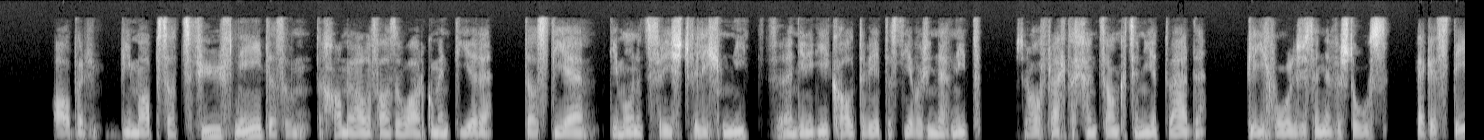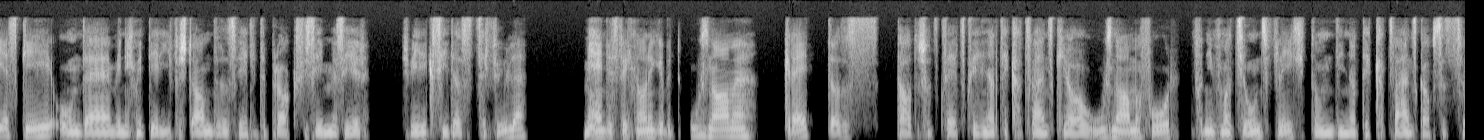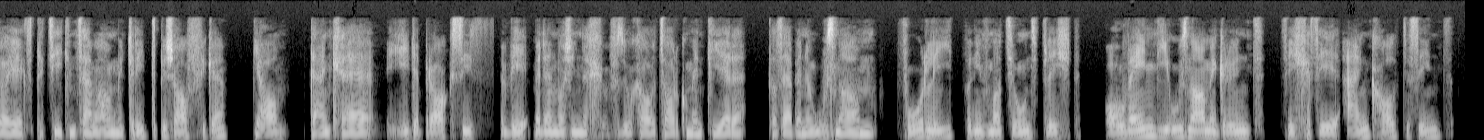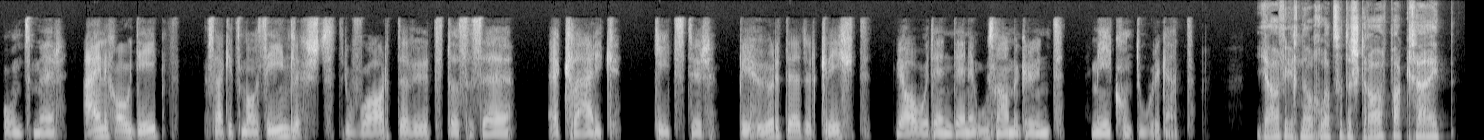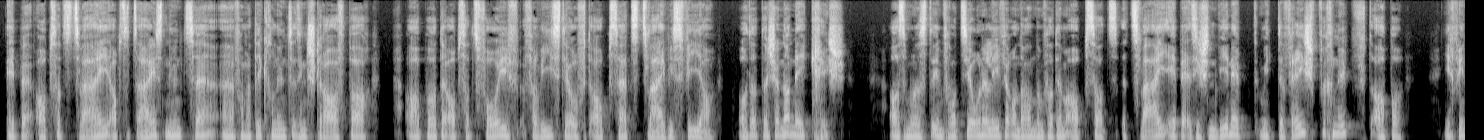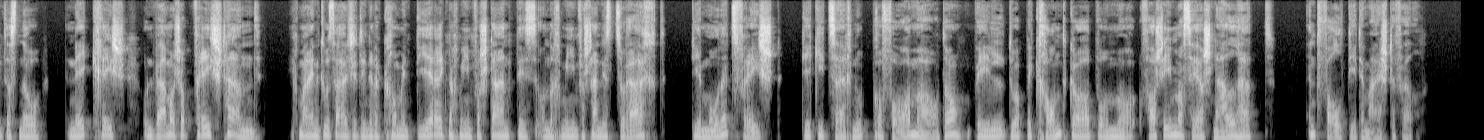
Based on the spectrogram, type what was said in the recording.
aber beim Absatz 5 nicht. Also da kann man allenfalls so argumentieren, dass die, die Monatsfrist vielleicht nicht, wenn die nicht eingehalten wird, dass die wahrscheinlich nicht strafrechtlich sanktioniert werden Gleichwohl ist es ein Verstoß gegen das DSG und äh, bin ich mit dir einverstanden, das wird in der Praxis immer sehr schwierig sein, das zu erfüllen. Wir haben jetzt vielleicht noch nicht über die Ausnahmen geredet. Das Datenschutzgesetz sieht in Artikel 20 ja auch Ausnahmen vor von Informationspflicht und in Artikel 20 Absatz 2 explizit im Zusammenhang mit Drittbeschaffungen. Ja, ich denke, in der Praxis wird man dann wahrscheinlich versuchen auch zu argumentieren, dass eben eine Ausnahme vorliegt von der Informationspflicht. Auch wenn die Ausnahmegründe sicher sehr eng gehalten sind und man eigentlich auch dort, sage jetzt mal, sehnlichst darauf warten wird, dass es eine Erklärung gibt durch Behörden, durch Gericht, ja, wo dann diesen Ausnahmegründen mehr Konturen geben. Ja, vielleicht noch kurz zu der Strafbarkeit. Eben Absatz 2, Absatz 1, 19 äh, vom Artikel 19 sind strafbar, aber der Absatz 5 verweist ja auf die Absätze 2 bis 4. Oder? Das ist ja noch neckisch. Also muss die Informationen liefern, unter anderem von dem Absatz 2. Eben, es ist wie nicht mit der Frist verknüpft, aber ich finde das noch neckisch. Und wenn wir schon die Frist haben, ich meine, du sagst in deiner Kommentierung nach meinem Verständnis und nach meinem Verständnis zu Recht, die Monatsfrist, die gibt es eigentlich nur pro forma, oder? Weil du eine Bekanntgabe, die man fast immer sehr schnell hat, entfällt in den meisten Fällen.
